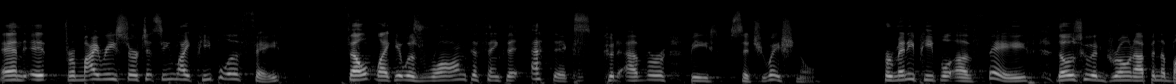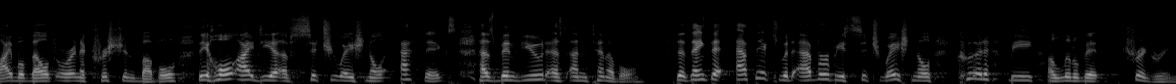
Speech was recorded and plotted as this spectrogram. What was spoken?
And it, from my research, it seemed like people of faith felt like it was wrong to think that ethics could ever be situational. For many people of faith, those who had grown up in the Bible Belt or in a Christian bubble, the whole idea of situational ethics has been viewed as untenable. To think that ethics would ever be situational could be a little bit triggering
